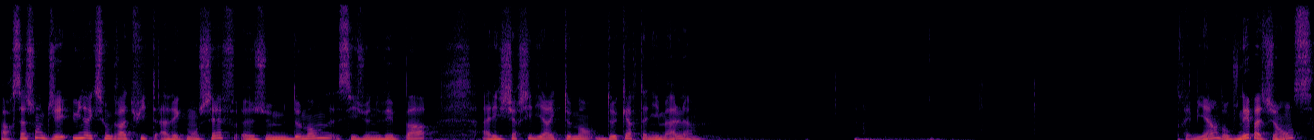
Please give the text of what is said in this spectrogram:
Alors, sachant que j'ai une action gratuite avec mon chef, euh, je me demande si je ne vais pas aller chercher directement deux cartes animales. Très bien, donc je n'ai pas de chance.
